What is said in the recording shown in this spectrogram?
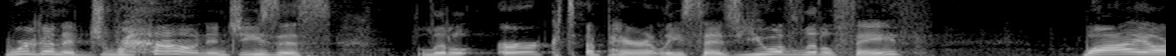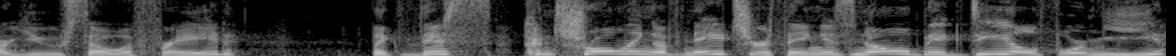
We're going to drown. And Jesus, a little irked apparently, says, You have little faith. Why are you so afraid? Like this controlling of nature thing is no big deal for me.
